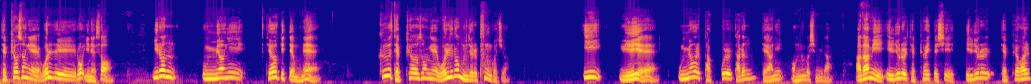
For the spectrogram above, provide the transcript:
대표성의 원리로 인해서 이런 운명이 되었기 때문에 그 대표성의 원리로 문제를 푸는 거죠. 이 외에 운명을 바꿀 다른 대안이 없는 것입니다. 아담이 인류를 대표했듯이 인류를 대표할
